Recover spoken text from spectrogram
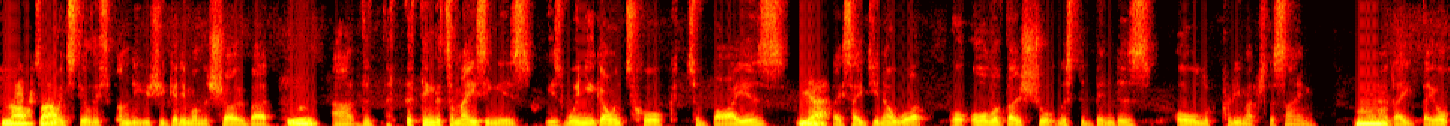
Love so I won't steal this thunder. You should get him on the show. But mm. uh, the the thing that's amazing is is when you go and talk to buyers. Yeah, they say, "Do you know what? All, all of those shortlisted vendors all look pretty much the same. Mm. You know, they they all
